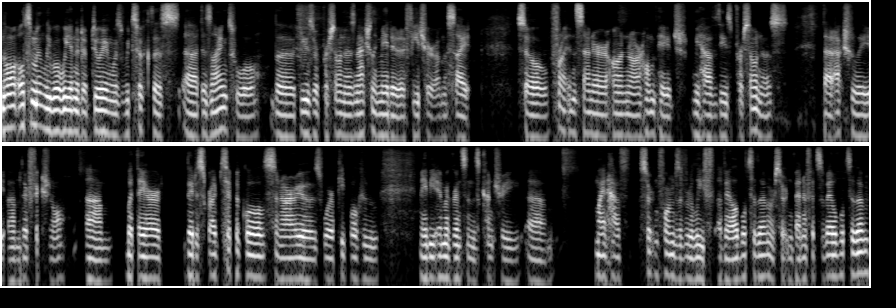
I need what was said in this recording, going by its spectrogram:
ultimately, what we ended up doing was we took this uh, design tool, the user personas, and actually made it a feature on the site. So front and center on our homepage, we have these personas that actually um, they're fictional, um, but they are they describe typical scenarios where people who may be immigrants in this country um, might have certain forms of relief available to them or certain benefits available to them.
